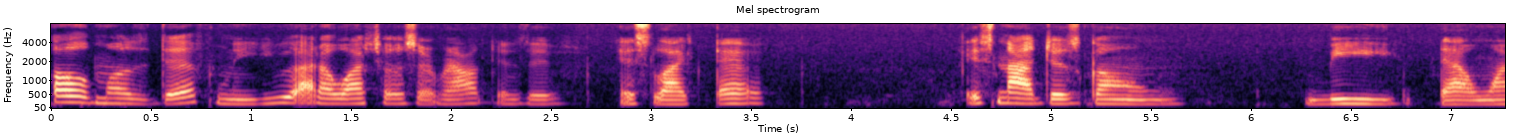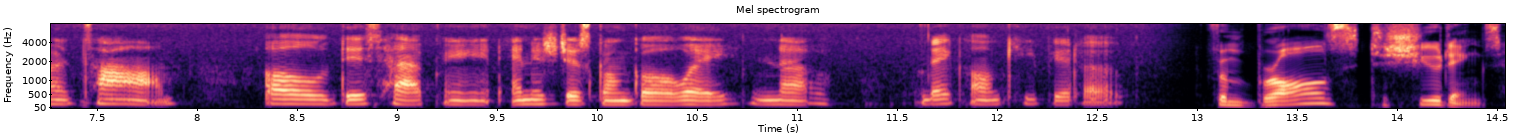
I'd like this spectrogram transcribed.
Oh, most definitely. You gotta watch your surroundings if it's like that. It's not just gonna be that one time. Oh, this happened and it's just gonna go away. No, they gonna keep it up. From brawls to shootings,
